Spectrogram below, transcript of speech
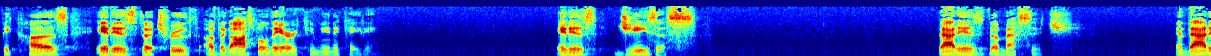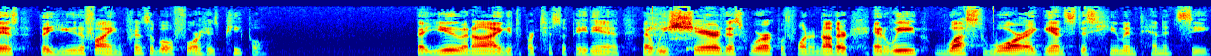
because it is the truth of the gospel they are communicating. It is Jesus. That is the message. And that is the unifying principle for his people that you and I get to participate in, that we share this work with one another, and we must war against this human tendency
